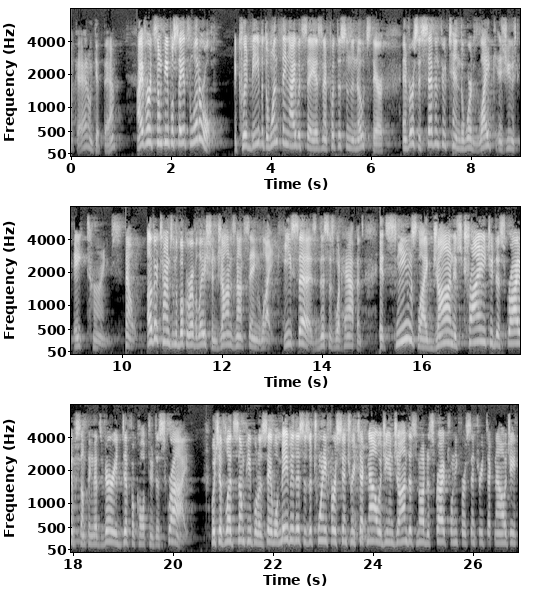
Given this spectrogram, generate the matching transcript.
Okay, I don't get that. I've heard some people say it's literal. It could be, but the one thing I would say is, and I put this in the notes there, in verses 7 through 10, the word like is used eight times. Now, other times in the book of Revelation, John is not saying like. He says this is what happens. It seems like John is trying to describe something that's very difficult to describe which have led some people to say, well, maybe this is a 21st century technology, and John how to describe 21st century technology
